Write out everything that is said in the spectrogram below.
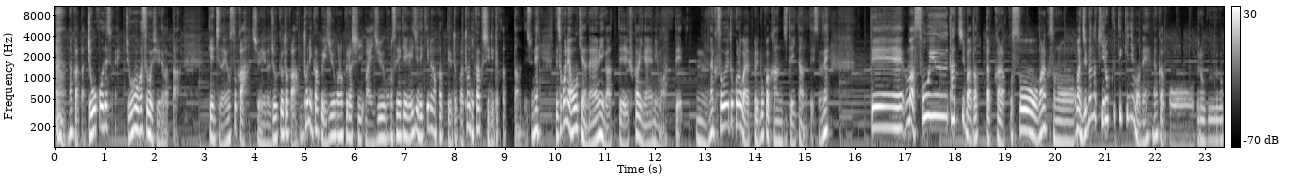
なんかやっぱ情報ですよね。情報がすごい知りたかった。現地の様子とか、収入の状況とか、とにかく移住後の暮らし、まあ移住後の生計が維持できるのかっていうところはとにかく知りたかったんですよね。で、そこには大きな悩みがあって、深い悩みもあって、うん、なんかそういうところがやっぱり僕は感じていたんですよね。で、まあそういう立場だったからこそ、まあなんかその、まあ自分の記録的にもね、なんかこう、ブログを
